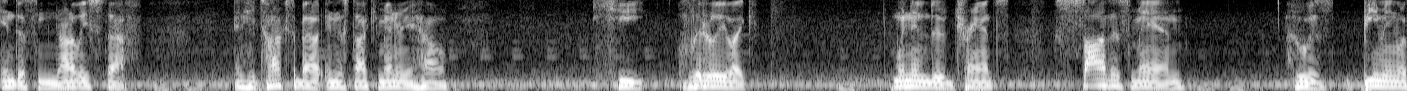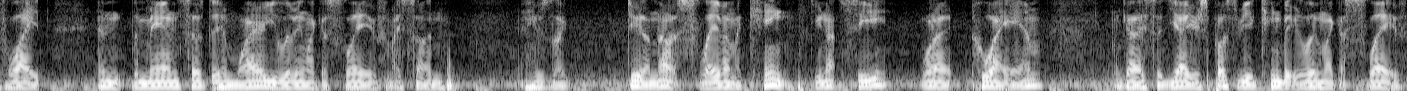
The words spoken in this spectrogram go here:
into some gnarly stuff. And he talks about in this documentary how he literally like went into trance, saw this man who is beaming with light, and the man says to him, "Why are you living like a slave, my son?" And he was like, "Dude, I'm not a slave. I'm a king. Do you not see what I who I am?" The guy said, "Yeah, you're supposed to be a king, but you're living like a slave."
